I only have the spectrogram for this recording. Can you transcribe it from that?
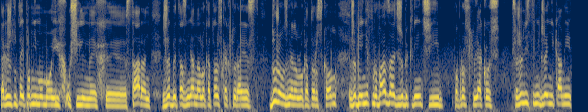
Także tutaj pomimo moich usilnych e, starań, żeby ta zmiana lokatorska, która jest dużą zmianą lokatorską, żeby jej nie wprowadzać, żeby klienci po prostu jakoś przeżyli z tymi grzejnikami,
